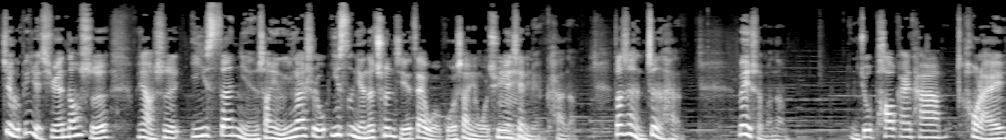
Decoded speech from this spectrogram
这个《冰雪奇缘》当时我想是一三年上映，应该是一四年的春节在我国上映，我去院线里面看的，当时很震撼。为什么呢？你就抛开它后来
